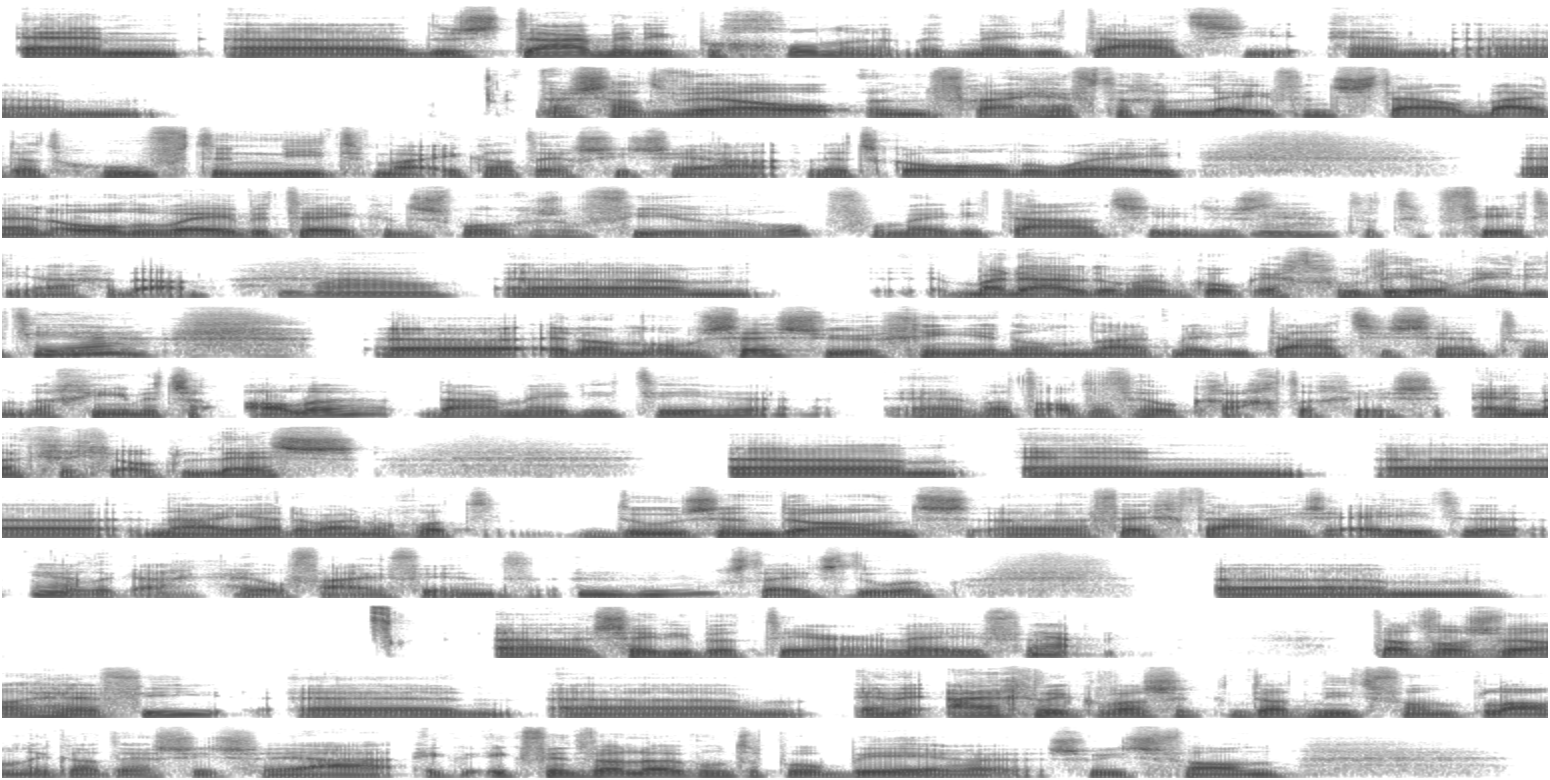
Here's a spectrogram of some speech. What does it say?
En eh, dus daar ben ik begonnen met meditatie. En ehm, daar zat wel een vrij heftige levensstijl bij. Dat hoefde niet, maar ik had echt zoiets van ja, let's go all the way. En all the way betekent dus morgens om vier uur op voor meditatie. Dus Ja. dat, dat heb ik 14 jaar gedaan. Wauw. Ehm, maar daardoor heb ik ook echt goed leren mediteren. Ja. Eh, en dan om zes uur ging je dan naar het meditatiecentrum. Dan ging je met z'n allen daar mediteren, eh, wat altijd heel krachtig is. En dan kreeg je ook les. Ehm, en eh, nou ja, er waren nog wat do's en don'ts. Vegetarisch eten, Ja. wat ik eigenlijk heel fijn vind. en Mhm. Nog steeds doe. Eh, celibatair leven. Ja. Dat was wel heavy. En, ehm, en eigenlijk was ik dat niet van plan. Ik had echt zoiets van, ja, ik, ik vind het wel leuk om te proberen. Zoiets van,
